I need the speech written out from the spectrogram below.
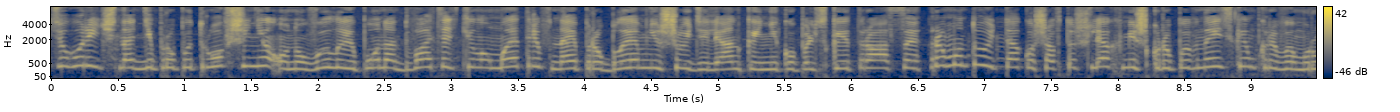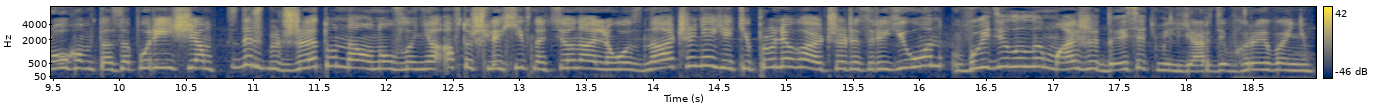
Цьогоріч на Дніпропетровщині оновили і понад 20 кілометрів найпроблемнішої ділянки Нікопольської траси. Ремонтують також автошлях між Кропивницьким, Кривим Рогом та Запоріжжям. З держбюджету на оновлення автошляхів національного значення, які пролягають через регіон, виділили майже 10 мільярдів гривень.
